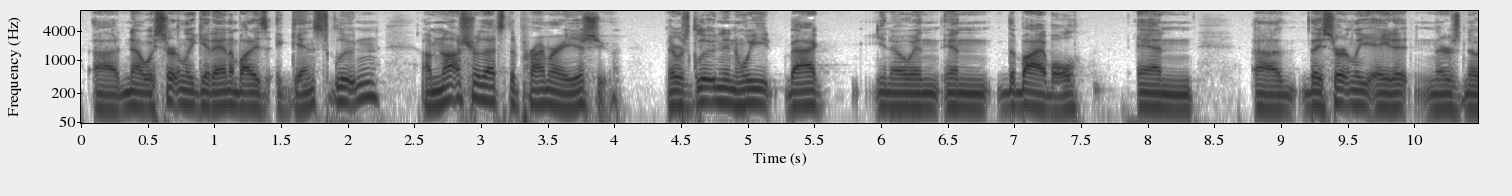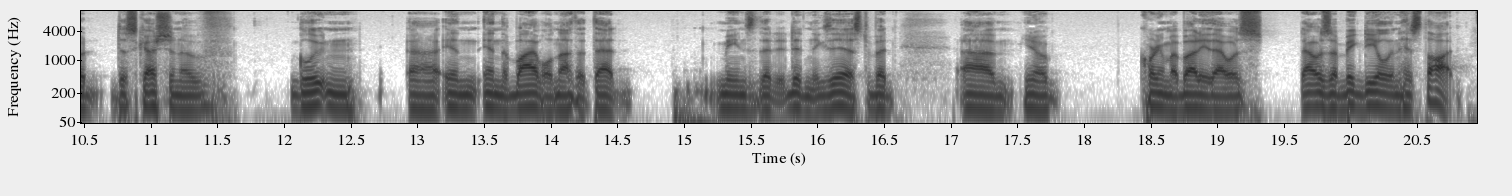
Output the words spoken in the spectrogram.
Uh, now we certainly get antibodies against gluten. I'm not sure that's the primary issue. There was gluten in wheat back, you know, in in the Bible, and uh, they certainly ate it, and there's no discussion of gluten uh, in in the Bible. Not that that means that it didn't exist, but um, you know, according to my buddy, that was that was a big deal in his thought.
